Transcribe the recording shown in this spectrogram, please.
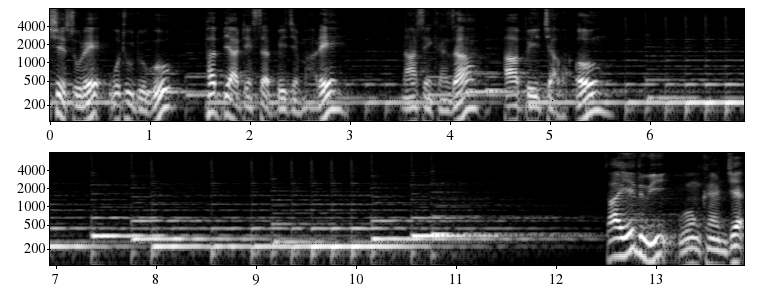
ရှစ်ဆိုတဲ့ဝတ္ထုတို့ကိုဖတ်ပြတင်ဆက်ပေးခြင်းပါတယ်နားဆင်ခံစားအားပေးကြပါဦး စာရေးသူ၏ဝန်ခံချက်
